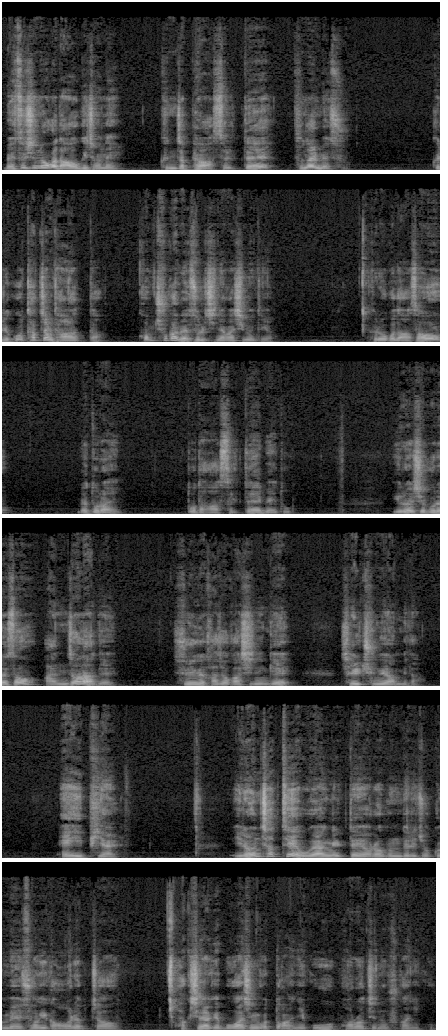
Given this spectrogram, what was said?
매수 신호가 나오기 전에 근접해 왔을 때 분할 매수. 그리고 타점 닿았다. 그럼 추가 매수를 진행하시면 돼요. 그러고 나서 매도 라인 또 나왔을 때 매도. 이런 식으로 해서 안전하게 수익을 가져가시는 게 제일 중요합니다. APR. 이런 차트의 모양일 때 여러분들이 조금 매수하기가 어렵죠. 확실하게 모아진 것도 아니고 벌어지는 구간이고.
